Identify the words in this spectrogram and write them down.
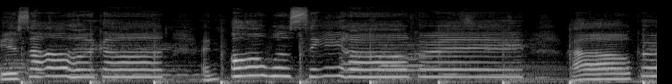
is our God? And all will see how great, how great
